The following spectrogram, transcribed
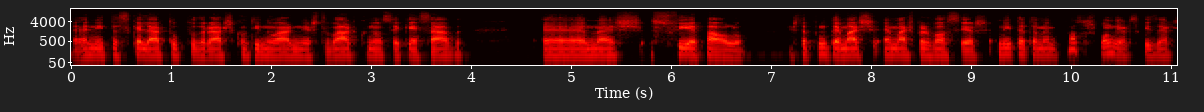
Anitta, se calhar tu poderás continuar neste barco, não sei quem sabe, uh, mas Sofia Paulo, esta pergunta é mais, é mais para vocês. Anitta também pode responder, se quiseres.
